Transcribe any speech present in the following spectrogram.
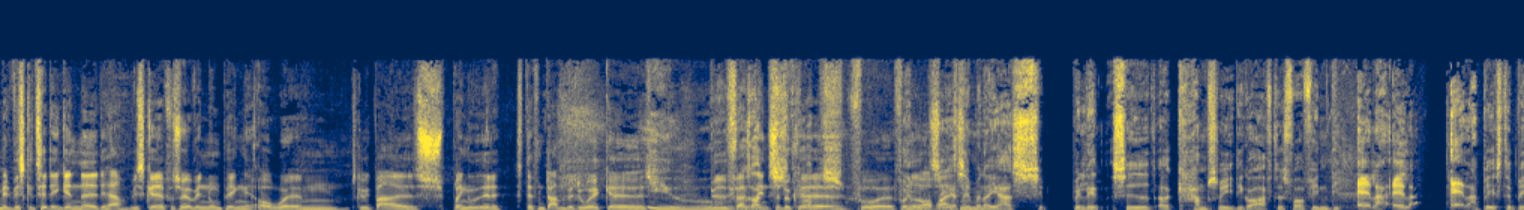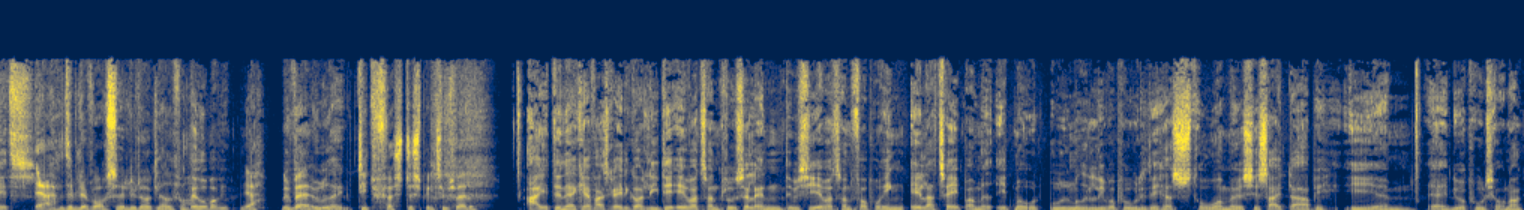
Men vi skal til det igen, øh, det her. Vi skal forsøge at vinde nogle penge, og øhm, skal vi ikke bare øh, springe ud i det? Steffen Dam, vil du ikke øh, Jo, byde først ind, så du kan øh, få, øh, få noget Jamen, jeg, oprejsning? simpelthen, jeg har simpelthen siddet og kampsvedt i går aftes for at finde de aller, aller, allerbedste bets. Ja, det bliver vores lyttere glade for. Det håber vi. Ja, Det finder vi ud af. Dit første spiltips, hvad er det? Ej, den her kan jeg faktisk rigtig godt lide. Det er Everton plus halvanden, det vil sige, Everton får point eller taber med et mål ude mod Liverpool i det her store Merseyside derby i, øhm, ja, i Liverpool, sjovt nok.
